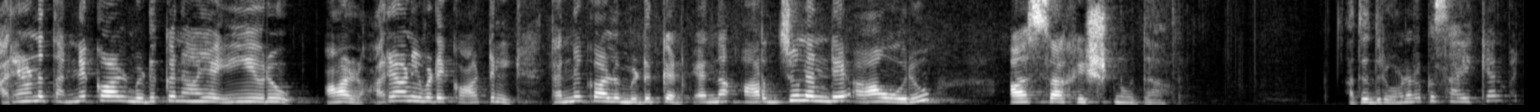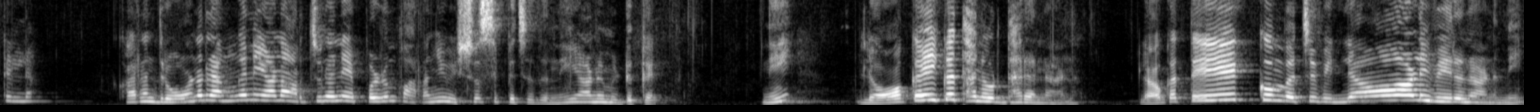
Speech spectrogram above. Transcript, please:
ആരാണ് തന്നെക്കാൾ മിടുക്കനായ ഈ ഒരു ആൾ? ആരാണ് ഇവിടെ കാട്ടിൽ തന്നെക്കാൾ മിടുക്കൻ എന്ന അർജുനന്റെ ആ ഒരു അസഹിഷ്ണുത. അത് ദ്രോണർക്ക് സഹിക്കാൻ പറ്റില്ല. കാരണം ദ്രോണർ അങ്ങനെയാണ് അർജുനനെ എപ്പോഴും പറഞ്ഞു വിശ്വസിപ്പിച്ചത്. നീയാണ് മിടുക്കൻ. നീ ലോകൈക ധനുർധരനാണ്. ലോകത്തേക്കും വെച്ച് വില്ലാളി വീരനാണ് നീ.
